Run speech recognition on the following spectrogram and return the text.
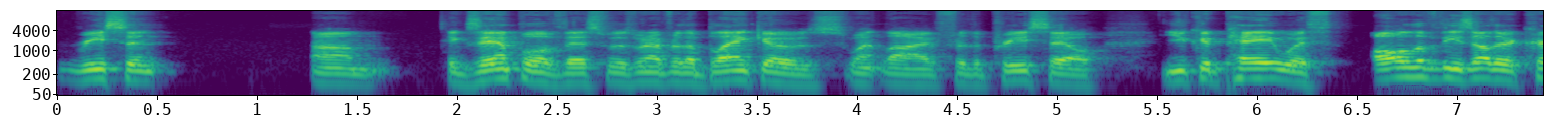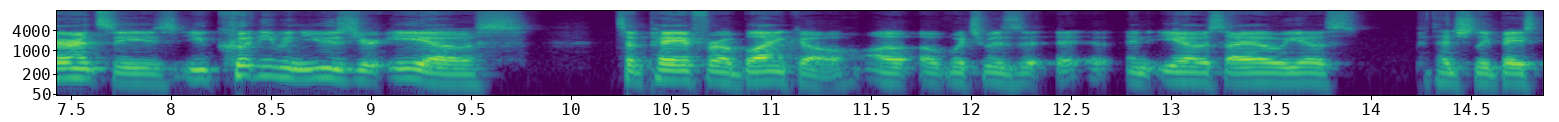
recent um, example of this was whenever the Blankos went live for the pre-sale. You could pay with all of these other currencies. You couldn't even use your EOS to pay for a Blanko, uh, uh which was an EOSIO EOS potentially based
